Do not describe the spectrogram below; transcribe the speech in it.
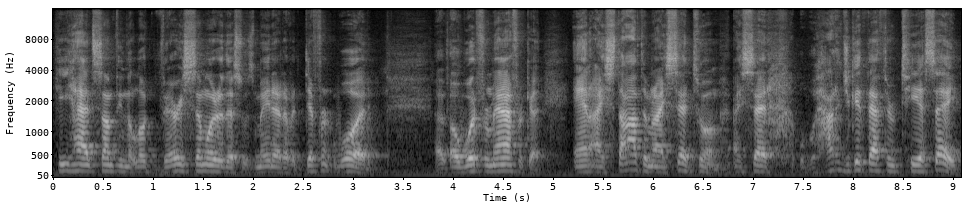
He had something that looked very similar to this. It was made out of a different wood, a, a wood from Africa. And I stopped him and I said to him, I said, how did you get that through TSA?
